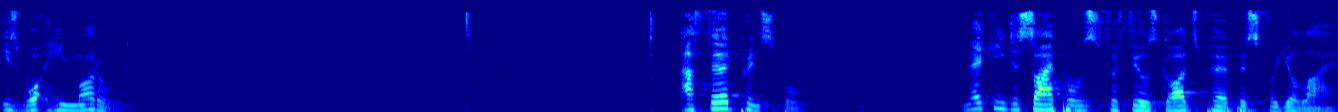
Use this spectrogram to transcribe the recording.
is what he modeled. Our third principle making disciples fulfills God's purpose for your life.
